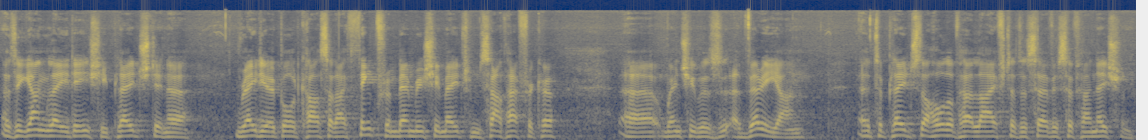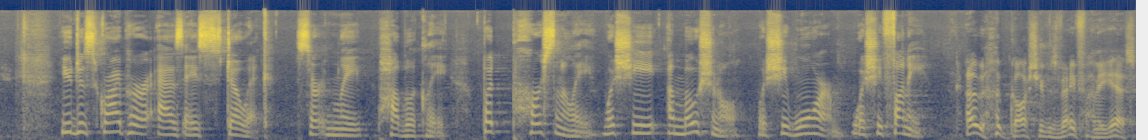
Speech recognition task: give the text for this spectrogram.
As a young lady, she pledged in a radio broadcast that I think from memory she made from South Africa uh, when she was uh, very young uh, to pledge the whole of her life to the service of her nation. You describe her as a stoic, certainly publicly. But personally, was she emotional? Was she warm? Was she funny? Oh, oh, gosh, she was very funny, yes.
